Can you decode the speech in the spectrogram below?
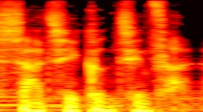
下期更精彩。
